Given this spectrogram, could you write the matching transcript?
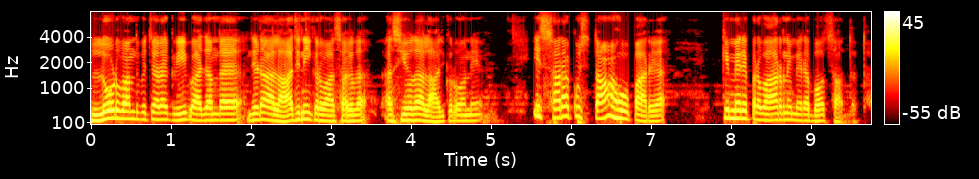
ਲੋੜਵੰਦ ਵਿਚਾਰਾ ਗਰੀਬ ਆ ਜਾਂਦਾ ਹੈ, ਜਿਹੜਾ ਇਲਾਜ ਨਹੀਂ ਕਰਵਾ ਸਕਦਾ, ਅਸੀਂ ਉਹਦਾ ਇਲਾਜ ਕਰਵਾਉਂਦੇ ਹਾਂ। ਇਹ ਸਾਰਾ ਕੁਝ ਤਾਂ ਹੋ ਪਾ ਰਿਹਾ ਕਿ ਮੇਰੇ ਪਰਿਵਾਰ ਨੇ ਮੇਰਾ ਬਹੁਤ ਸਾਥ ਦਿੱਤਾ।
